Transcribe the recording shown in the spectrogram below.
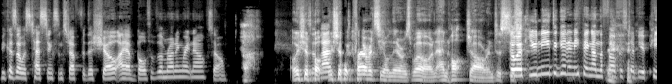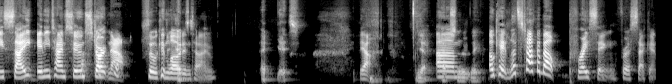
because I was testing some stuff for this show, I have both of them running right now. So we should So put we should put clarity on there as well, and, and Hotjar, and just so just- if you need to get anything on the Focus WP site anytime soon, start now so it can load in time. yes, Yeah. yeah, Um, absolutely. Okay, let's talk about pricing for a second.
